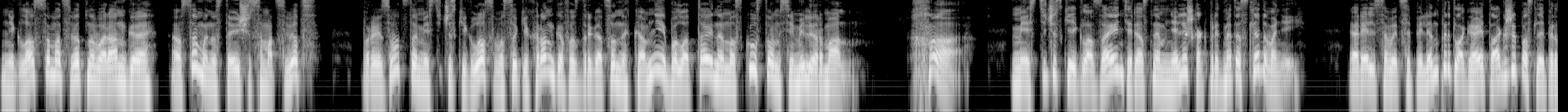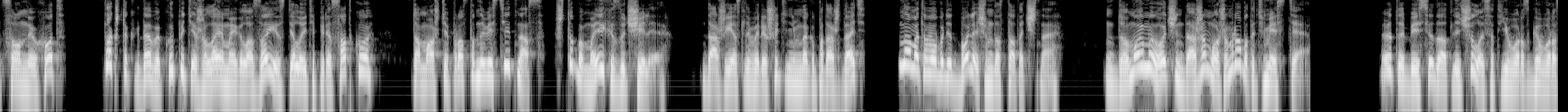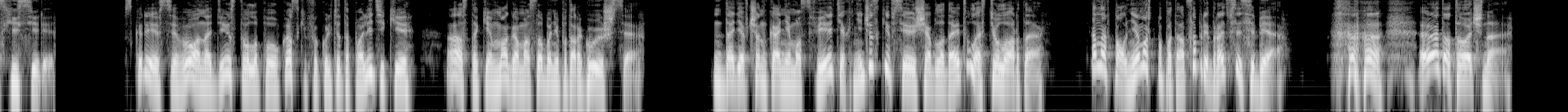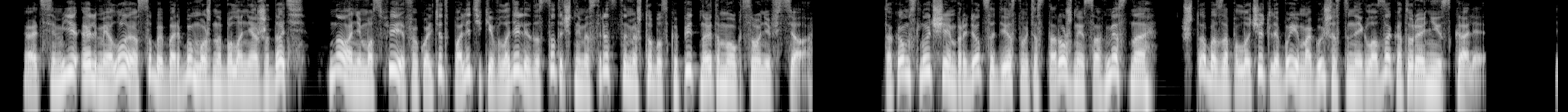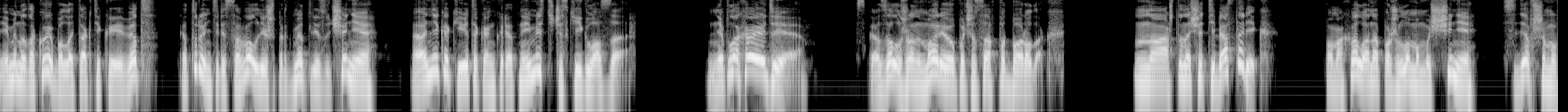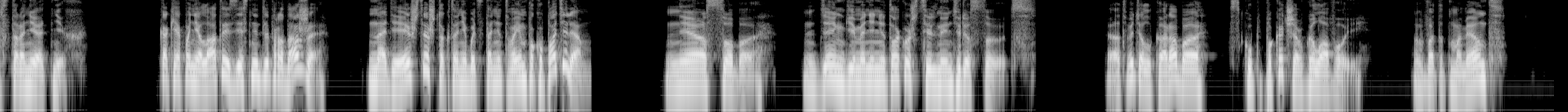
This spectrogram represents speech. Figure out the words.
Не глаз самоцветного ранга, а самый настоящий самоцвет. Производство мистический глаз высоких рангов из драгоценных камней было тайным искусством Семилерман. Ха! Мистические глаза интересны мне лишь как предмет исследований. Рельсовый цепелин предлагает также послеоперационный уход, так что когда вы купите желаемые глаза и сделаете пересадку, то можете просто навестить нас, чтобы мы их изучили. Даже если вы решите немного подождать, нам этого будет более чем достаточно. Думаю, мы очень даже можем работать вместе». Эта беседа отличалась от его разговора с Хисири. Скорее всего, она действовала по указке факультета политики, а с таким магом особо не поторгуешься. Да девчонка Анимосфея технически все еще обладает властью лорда. Она вполне может попытаться прибрать все себе. Ха-ха, это точно! От семьи Эльми Лой особой борьбы можно было не ожидать, но Анимосфея и факультет политики владели достаточными средствами, чтобы скупить на этом аукционе всё. В таком случае им придётся действовать осторожно и совместно, чтобы заполучить любые могущественные глаза, которые они искали. Именно такой была тактика Ивет, которую интересовал лишь предмет для изучения, а не какие-то конкретные мистические глаза. «Неплохая идея», — сказал Жан-Марио, почесав подбородок. «Ну а что насчет тебя, старик?» Помахала она пожилому мужчине, сидевшему в стороне от них. Как я поняла, ты здесь не для продажи? Надеешься, что кто-нибудь станет твоим покупателем?» «Не особо. Деньги меня не так уж сильно интересуют», — ответил Караба, скупо покачав головой. В этот момент...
